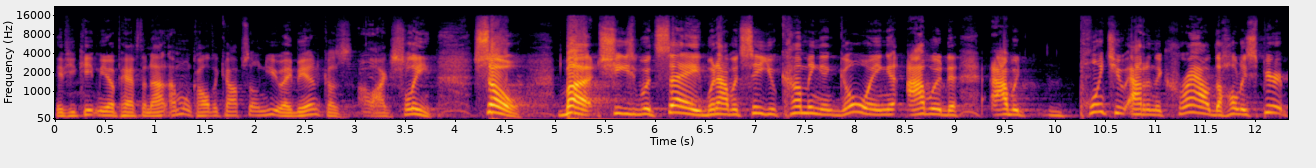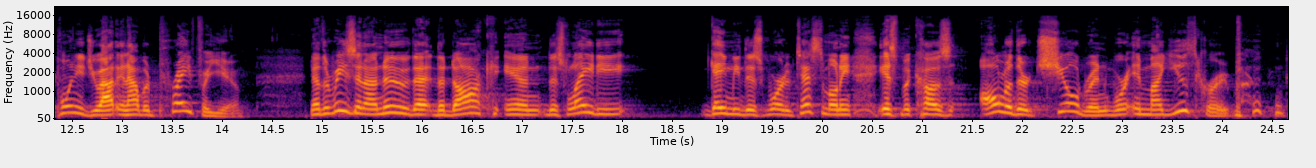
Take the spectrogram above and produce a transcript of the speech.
If you keep me up half the night, I'm going to call the cops on you, amen? Because I sleep. So, but she would say, when I would see you coming and going, I would, I would point you out in the crowd. The Holy Spirit pointed you out, and I would pray for you. Now, the reason I knew that the doc and this lady gave me this word of testimony is because all of their children were in my youth group.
